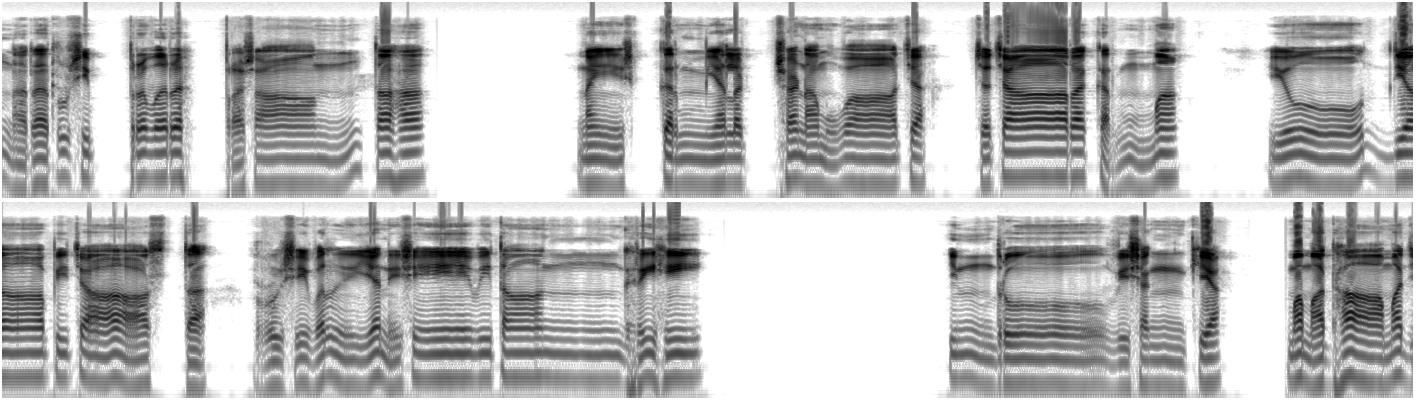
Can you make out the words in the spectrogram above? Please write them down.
नरऋषिप्रवरः प्रशान्तः। नैष्कर्म्यलक्षणमुवाच चचारकर्म योऽद्यापि चास्त ऋषिवर्यनिषेविताङ्घ्रिः इन्द्रो विशङ्क्य मम धामजिघृक्षतीति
